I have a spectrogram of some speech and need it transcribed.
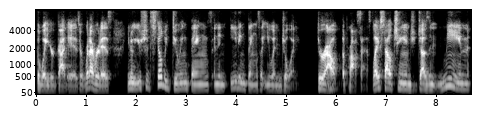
the way your gut is or whatever it is, you know, you should still be doing things and in eating things that you enjoy mm-hmm. throughout the process. Lifestyle change doesn't mean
